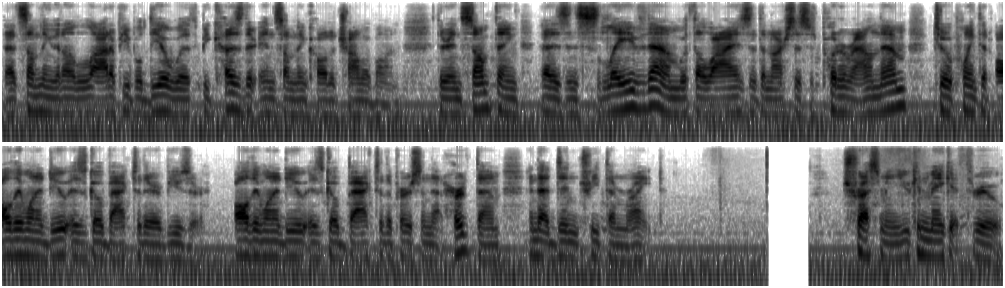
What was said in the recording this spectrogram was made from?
That's something that a lot of people deal with because they're in something called a trauma bond. They're in something that has enslaved them with the lies that the narcissist put around them to a point that all they want to do is go back to their abuser. All they want to do is go back to the person that hurt them and that didn't treat them right. Trust me, you can make it through.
